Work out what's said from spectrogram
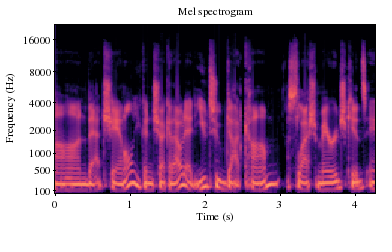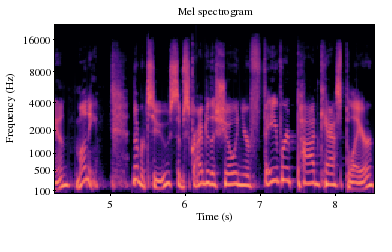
on that channel. You can check it out at youtube.com slash marriage, kids, and money. Number two, subscribe to the show in your favorite podcast player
